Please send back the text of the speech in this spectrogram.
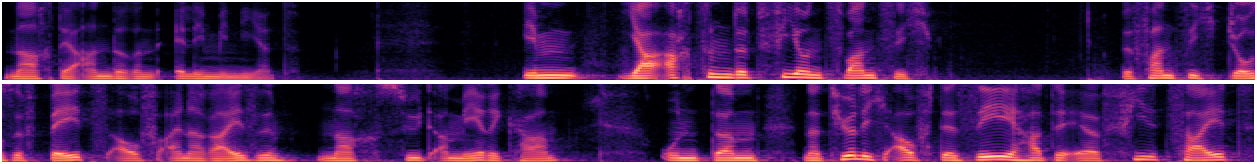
nach der anderen eliminiert. Im Jahr 1824 befand sich Joseph Bates auf einer Reise nach Südamerika und ähm, natürlich auf der See hatte er viel Zeit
